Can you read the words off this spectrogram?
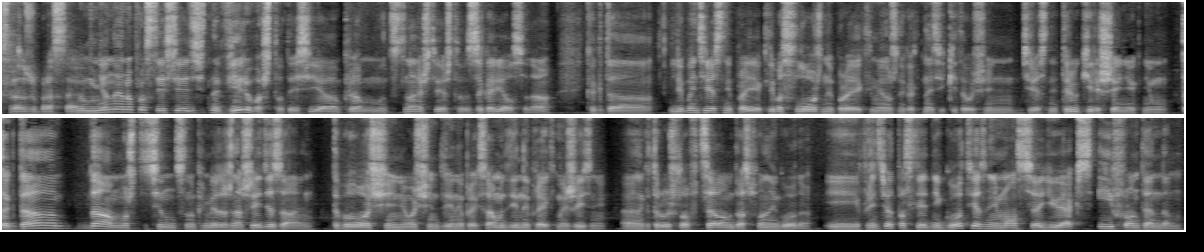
сразу же бросают. Ну, мне, наверное, просто, если я действительно верю во что-то, если я прям вот знаю, что я что загорелся, да, когда либо интересный проект, либо сложный проект, и мне нужно как-то найти какие-то очень интересные трюки, решения к нему, тогда, да, может тянуться. Например, даже наш редизайн. Это был очень-очень длинный проект, самый длинный проект в моей жизни, э, на который ушло в целом два с половиной года. И, в принципе, вот последний год я занимался UX и фронтендом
